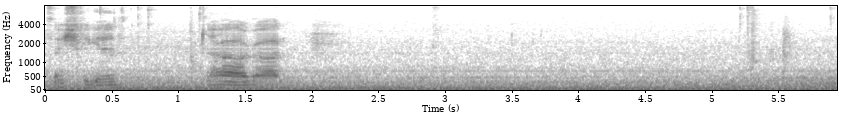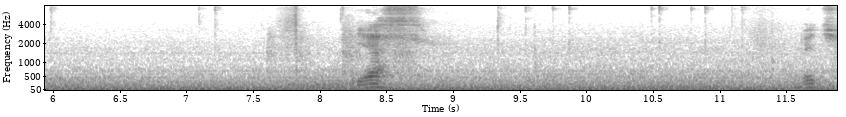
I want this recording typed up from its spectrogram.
It's actually good. Oh god. Yes. Bitch.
